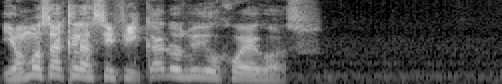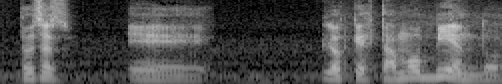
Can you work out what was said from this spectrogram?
Y vamos a clasificar los videojuegos. Entonces, eh, lo que estamos viendo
